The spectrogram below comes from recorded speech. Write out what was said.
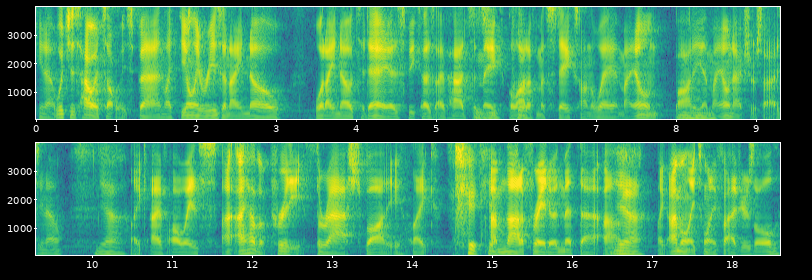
you know which is how it's always been like the only reason i know what i know today is because i've had to make a lot of mistakes on the way in my own body Mm-hmm. and my own exercise you know Yeah, like i've always i, I have a pretty thrashed body like dude. Yeah, i'm not afraid to admit that um, Yeah. like i'm only 25 years old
